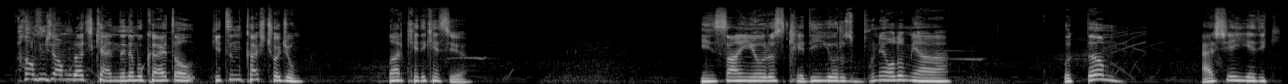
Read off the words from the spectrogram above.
Amcam kaç kendine mukayyet ol. Kitten kaç çocuğum. Bunlar kedi kesiyor. İnsan yiyoruz, kedi yiyoruz. Bu ne oğlum ya? Bıktım. Her şeyi yedik.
